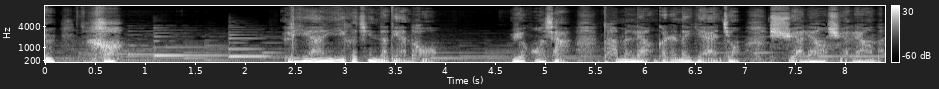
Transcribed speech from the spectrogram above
嗯，好。李安一个劲的点头，月光下，他们两个人的眼睛雪亮雪亮的。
